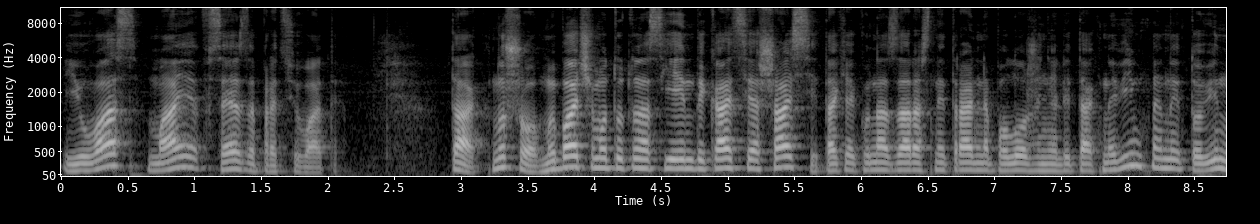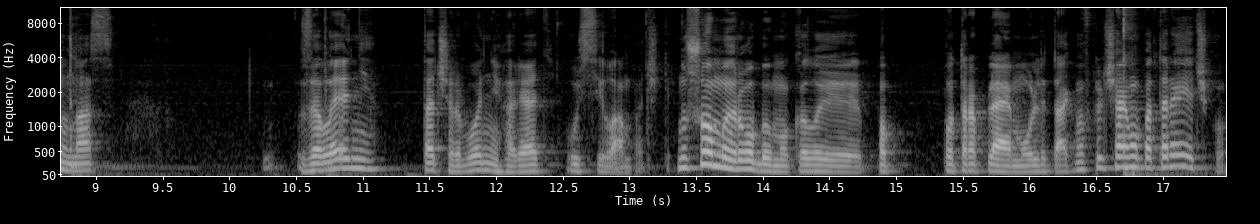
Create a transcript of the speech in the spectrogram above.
і у вас має все запрацювати. Так, ну що, ми бачимо, тут у нас є індикація шасі. Так як у нас зараз нейтральне положення літак не вімкнений, то він у нас зелені та червоні горять усі лампочки. Ну що ми робимо, коли потрапляємо у літак? Ми включаємо батареєчку.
